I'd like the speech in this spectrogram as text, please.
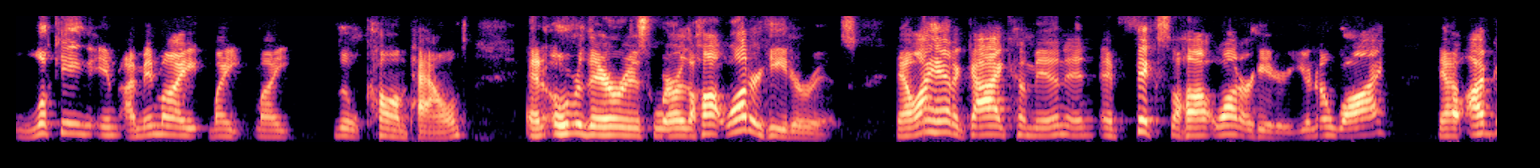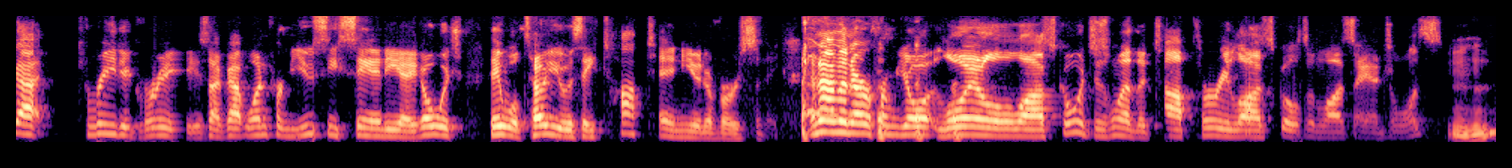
looking in. I'm in my, my, my little compound, and over there is where the hot water heater is. Now, I had a guy come in and, and fix the hot water heater. You know why? Now, I've got three degrees. I've got one from UC San Diego, which they will tell you is a top 10 university. And I'm another from Loyola Law School, which is one of the top three law schools in Los Angeles. Mm-hmm.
